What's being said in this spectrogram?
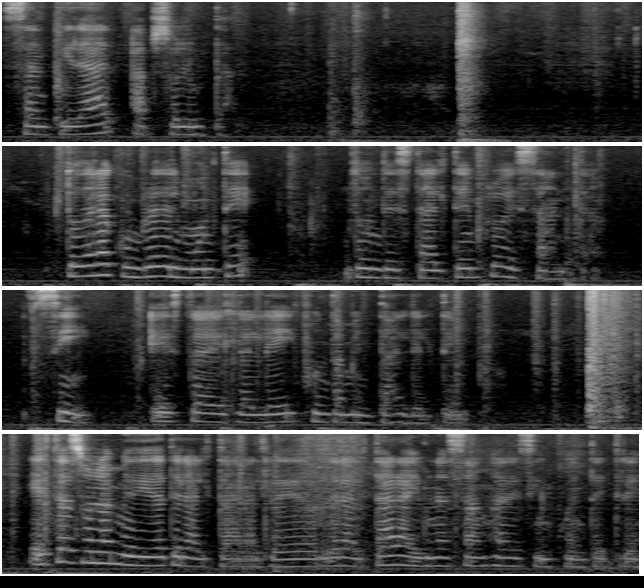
santidad absoluta. Toda la cumbre del monte donde está el templo es santa. Sí, esta es la ley fundamental del templo. Estas son las medidas del altar. Alrededor del altar hay una zanja de 53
